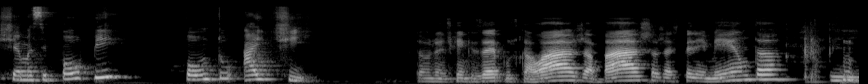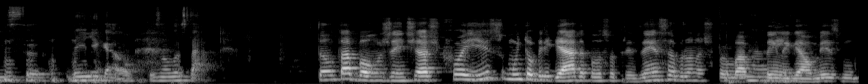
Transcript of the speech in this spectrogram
chama-se Poupe www.it. Então, gente, quem quiser buscar lá, já baixa, já experimenta. Isso, bem legal, vocês vão gostar. Então tá bom, gente. Acho que foi isso. Muito obrigada pela sua presença, Bruna. Acho que foi um papo bem legal mesmo,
